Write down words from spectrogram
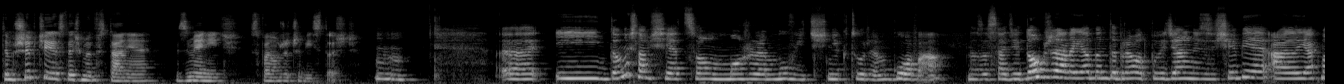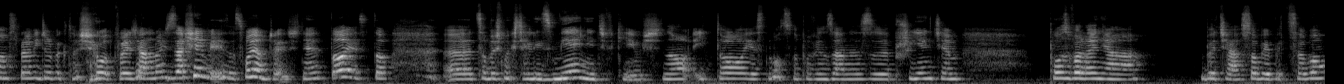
tym szybciej jesteśmy w stanie zmienić swoją rzeczywistość. Mhm. E, I domyślam się, co może mówić niektórym głowa. Na zasadzie, dobrze, ale ja będę brała odpowiedzialność za siebie, ale jak mam sprawić, żeby ktoś wziął odpowiedzialność za siebie i za swoją część, nie? To jest to, e, co byśmy chcieli zmienić w kimś. No i to jest mocno powiązane z przyjęciem pozwolenia bycia sobie być sobą,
